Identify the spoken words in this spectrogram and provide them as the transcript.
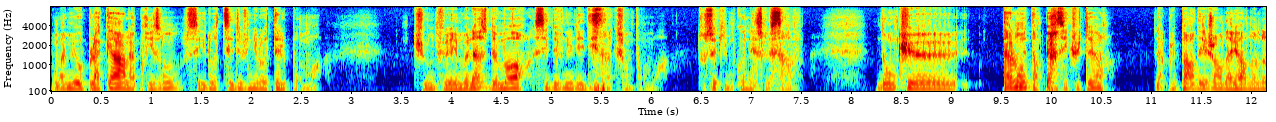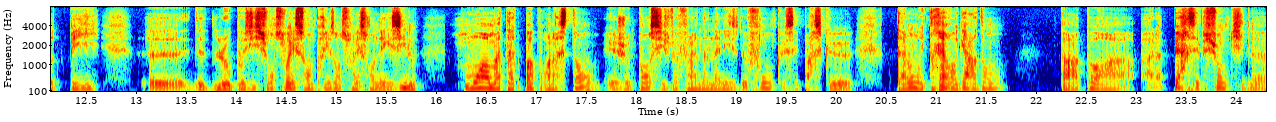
On m'a mis au placard, la prison, c'est devenu l'hôtel pour moi. Tu me fais les menaces de mort, c'est devenu des distractions pour moi. Tous ceux qui me connaissent le savent. Donc euh, Talon est un persécuteur. La plupart des gens d'ailleurs dans notre pays euh, de, l'opposition, soit ils sont en prison, soit ils sont en exil. Moi, on m'attaque pas pour l'instant, et je pense, si je dois faire une analyse de fond, que c'est parce que Talon est très regardant par rapport à, la perception euh,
